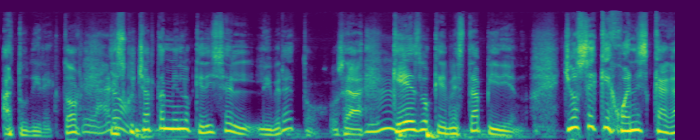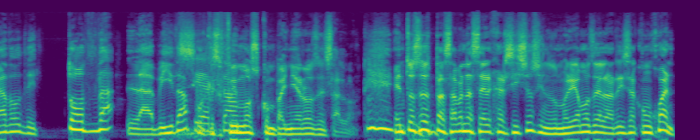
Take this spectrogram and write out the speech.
a tu director. Claro. Y escuchar también lo que dice el libreto, o sea, qué es lo que me está pidiendo. Yo sé que Juan es cagado de toda la vida porque fuimos compañeros de salón. Entonces pasaban a hacer ejercicios y nos moríamos de la risa con Juan.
